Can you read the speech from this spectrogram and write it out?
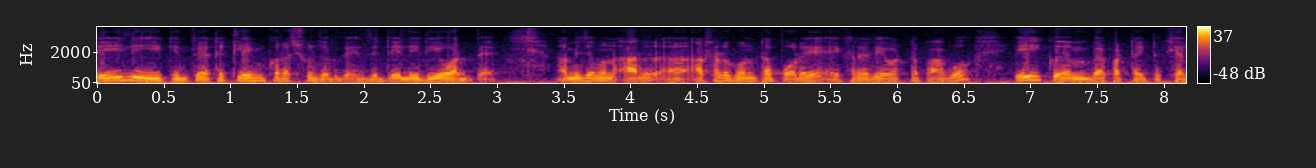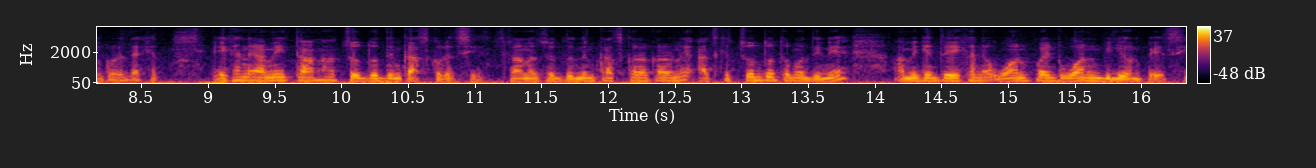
ডেইলি কিন্তু একটা ক্লেম করার সুযোগ দেয়, যে ডেইলি রিওয়ার্ড দেয়। আমি যেমন আর আঠারো ঘণ্টা পরে এখানে রিওয়ার্ডটা পাবো, এই ব্যাপারটা একটু খেয়াল করে দেখেন। এখানে আমি টানা চোদ্দ দিন কাজ করেছি। টানা চোদ্দ দিন কাজ করার কারণে আজকে চোদ্দোতম দিনে আমি কিন্তু এখানে ওয়ান পয়েন্ট ওয়ান বিলিয়ন পেয়েছি।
